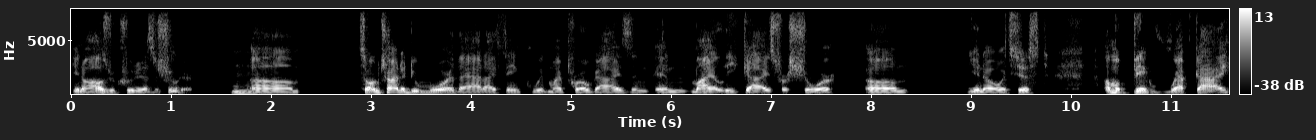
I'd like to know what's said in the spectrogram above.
you know, I was recruited as a shooter. Mm-hmm. Um, so I'm trying to do more of that. I think with my pro guys and and my elite guys for sure. Um, you know, it's just I'm a big rep guy.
